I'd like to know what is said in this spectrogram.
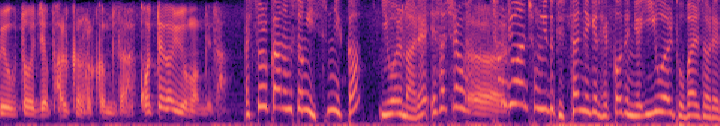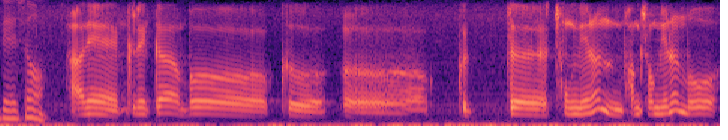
미국도 이제 발끈할 겁니다. 그때가 위험합니다. 아, 쏠 가능성이 있습니까? 2월 말에? 사실은 어. 황교안 총리도 비슷한 얘기를 했거든요. 2월 도발설에 대해서. 아니 그러니까 뭐그 어, 그때 총리는 황 총리는 뭐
